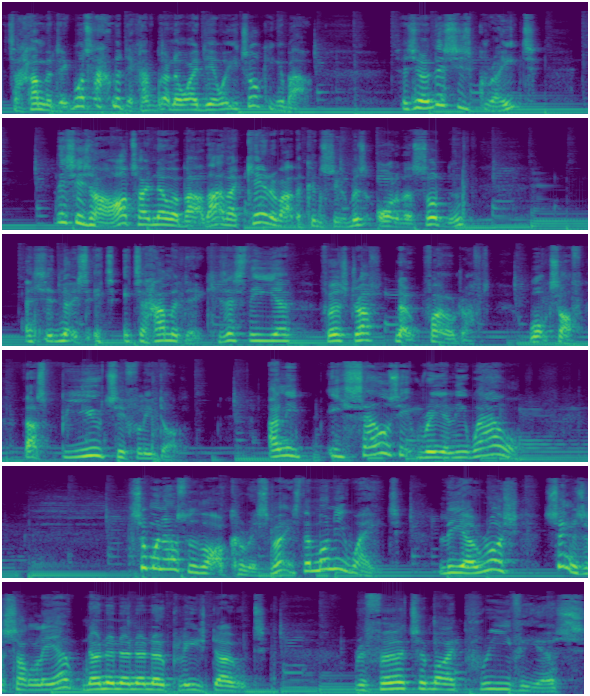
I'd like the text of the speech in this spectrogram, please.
It's a hammer dick. What's a hammer dick? I've got no idea what you're talking about. He says, You know, this is great. This is art. I know about that, and I care about the consumers all of a sudden. And she said, No, it's, it's, it's a hammer dick. Is this the uh, first draft? No, final draft walks off. That's beautifully done. And he, he sells it really well. Someone else with a lot of charisma is the money weight. Lio Rush. Sing us a song, Lio. No, no, no, no, no, please don't. Refer to my previous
